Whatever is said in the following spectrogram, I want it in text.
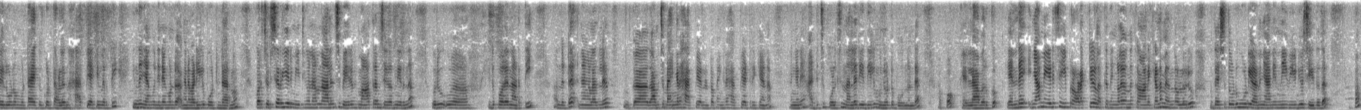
ബലൂണും മുട്ടായൊക്കെ കൊടുത്ത് അവളെ ഒന്ന് ഹാപ്പിയാക്കി നിർത്തി. ഇന്ന് ഞാൻ കുഞ്ഞിനെ കൊണ്ട് അംഗനവാടിയിൽ പോയിട്ടുണ്ടായിരുന്നു. കുറച്ചൊരു ചെറിയൊരു മീറ്റിംഗ് നാലഞ്ച് പേര് മാത്രം ചേർന്നിരുന്ന് ഒരു ഇതുപോലെ നടത്തി. എന്നിട്ട് ഞങ്ങളതിൽ താമസിച്ച് ഭയങ്കര ഹാപ്പിയാണ് കേട്ടോ. ഭയങ്കര ഹാപ്പി ആയിട്ടിരിക്കുകയാണ് അങ്ങനെ അടിച്ച് പൊളിച്ച് നല്ല രീതിയിൽ മുന്നോട്ട് പോകുന്നുണ്ട്. അപ്പോൾ എല്ലാവർക്കും എന്റെ ഞാൻ മേടിച്ച ഈ പ്രോഡക്റ്റുകളൊക്കെ നിങ്ങളെ ഒന്ന് കാണിക്കണം എന്നുള്ളൊരു ഉദ്ദേശത്തോടു കൂടിയാണ് ഞാൻ ഇന്ന് ഈ വീഡിയോ ചെയ്തത്. അപ്പം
